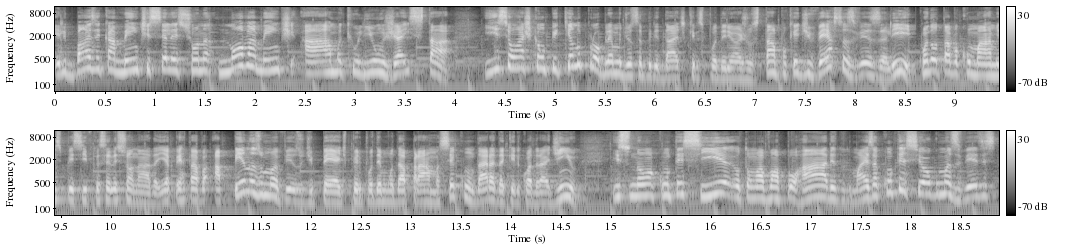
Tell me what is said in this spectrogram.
Ele basicamente seleciona novamente a arma que o Leon já está. E isso eu acho que é um pequeno problema de usabilidade que eles poderiam ajustar, porque diversas vezes ali, quando eu tava com uma arma específica selecionada e apertava apenas uma vez o D-pad para ele poder mudar para arma secundária daquele quadradinho, isso não acontecia, eu tomava uma porrada e tudo mais, aconteceu algumas vezes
